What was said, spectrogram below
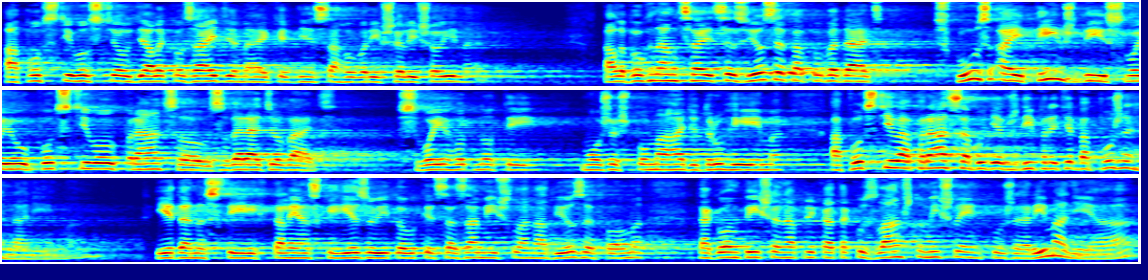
A poctivosťou ďaleko zajdeme, aj keď dnes sa hovorí všeličo iné. Ale Boh nám chce aj cez Jozefa povedať, skús aj ty vždy svojou poctivou prácou zveraďovať svoje hodnoty, môžeš pomáhať druhým a poctivá práca bude vždy pre teba požehnaním. Jeden z tých talianských jezuitov, keď sa zamýšľa nad Jozefom, tak on píše napríklad takú zvláštnu myšlienku, že Rimania,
